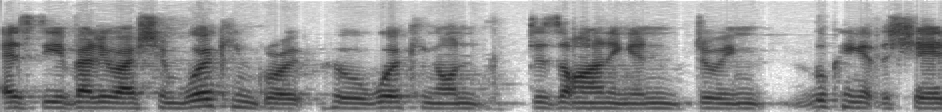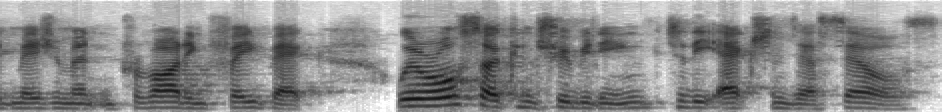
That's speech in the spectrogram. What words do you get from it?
as the evaluation working group who are working on designing and doing, looking at the shared measurement and providing feedback, we're also contributing to the actions ourselves.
